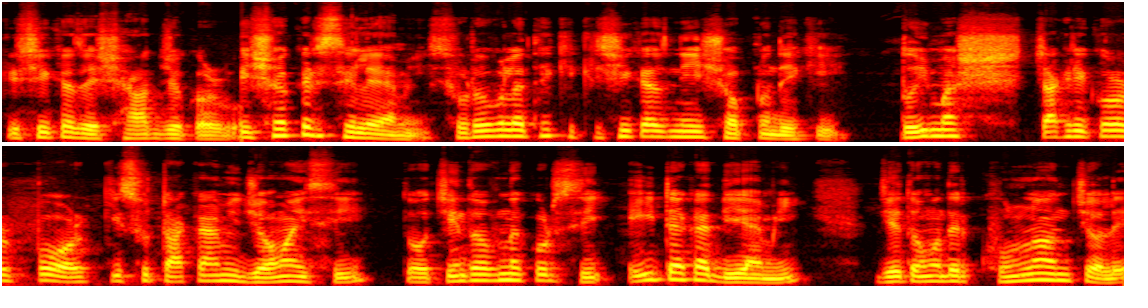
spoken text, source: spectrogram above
কৃষিকাজে সাহায্য করব। কৃষকের ছেলে আমি। ছোটোবেলা থেকে কৃষিকাজ নিয়েই স্বপ্ন দেখি। দুই মাস চাকরি করার পর কিছু টাকা আমি জমাইছি, তো চিন্তা ভাবনা করছি এই টাকা দিয়ে আমি যেহেতু আমাদের খুলনা অঞ্চলে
